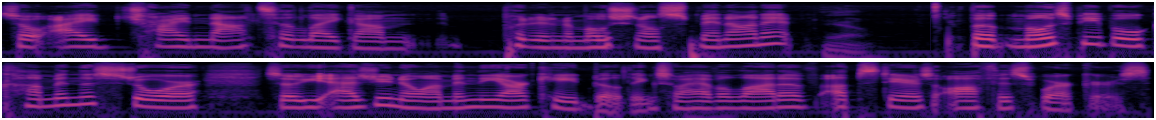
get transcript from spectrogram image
so I try not to like um put an emotional spin on it. Yeah. But most people will come in the store. So you, as you know, I'm in the arcade building, so I have a lot of upstairs office workers.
